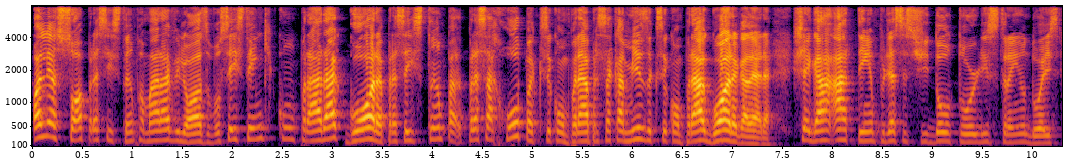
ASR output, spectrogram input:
Olha só pra essa estampa maravilhosa. Vocês têm que comprar agora pra essa estampa, pra essa roupa que você comprar, pra essa camisa que você comprar agora, galera. Chegar a tempo de assistir Doutor Estranho 2.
